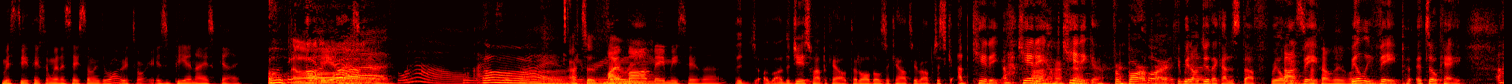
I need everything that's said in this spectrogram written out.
Miss D thinks I'm going to say something derogatory. Is be a nice guy. Oh, Thank you. Yes. Wow. Oh, I'm oh. surprised. That's a Avery. My Very- mom made me say that. the on the JSwipe account and all those accounts. You know, I'm just I'm kidding. I'm kidding. I'm kidding. From Borough Of course, Park, we don't yes. do that kind of stuff. We only Constantly. vape. We only vape. It's okay. You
